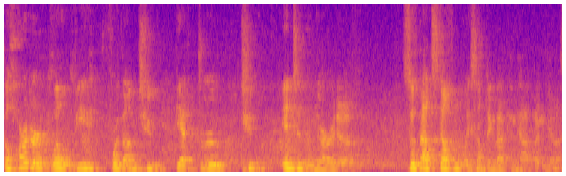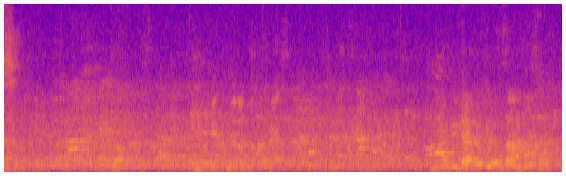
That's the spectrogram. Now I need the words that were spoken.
the harder it will be for them to get through to into the narrative. So that's definitely something that can happen, yes. have a few examples of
